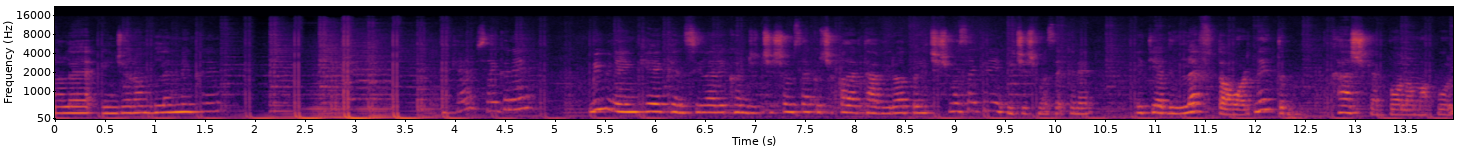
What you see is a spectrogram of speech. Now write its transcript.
حالا اینجا رو بلند می‌کنیم. سعی کنیم. می‌بینین که کنسیلر کنج چشم سعی چقدر تغییرات به چشم سعی کنین این چشم سعی کنین ایت یک لفت آورد نه کش کرد بالا مقبول.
